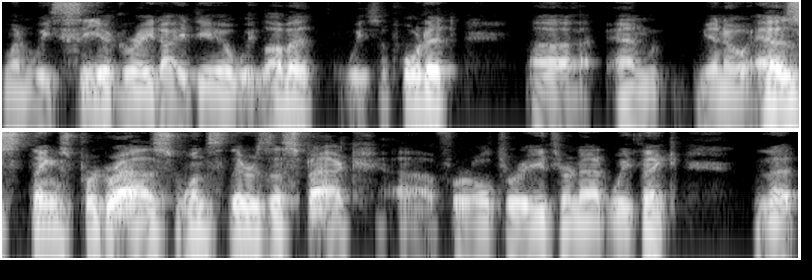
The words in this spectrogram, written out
When we see a great idea, we love it, we support it, uh, and you know, as things progress, once there's a spec uh, for Ultra Ethernet, we think that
